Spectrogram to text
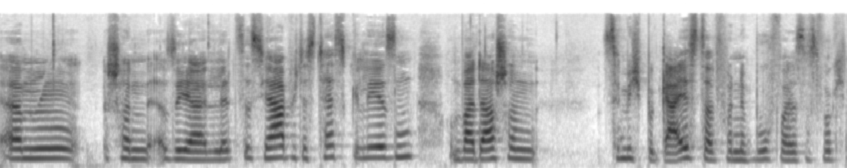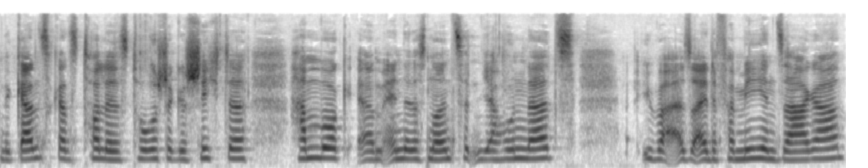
Ähm, schon, also ja, letztes Jahr habe ich das Test gelesen und war da schon ziemlich begeistert von dem Buch, weil es ist wirklich eine ganz, ganz tolle historische Geschichte. Hamburg am Ende des 19. Jahrhunderts, über also eine Familiensaga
